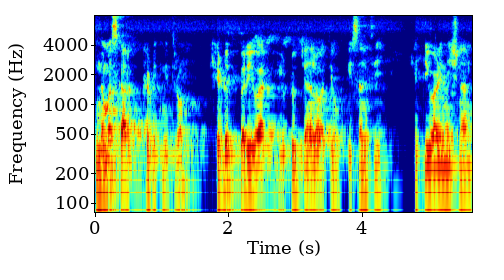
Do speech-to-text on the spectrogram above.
નમસ્કાર, ખેડૂત મિત્રો. ખેડૂત પરિવાર યુટ્યુબ ચેનલ વતી હું કિશનસિંહ ખેતીવાડી નિષ્ણાંત.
